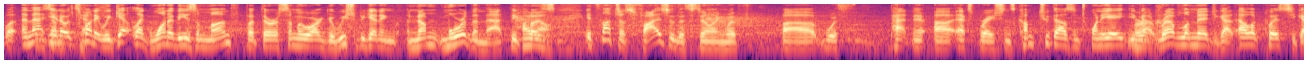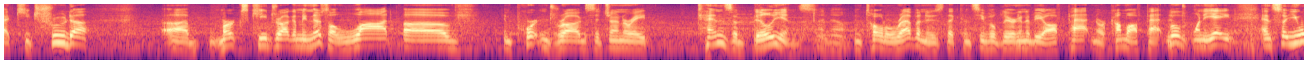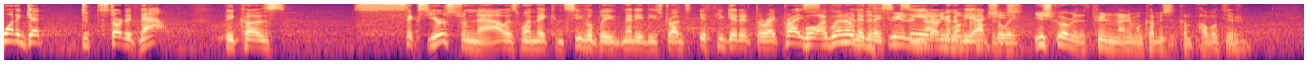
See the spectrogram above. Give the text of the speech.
Well, and that you know, it's cash. funny. We get like one of these a month, but there are some who argue we should be getting a num- more than that because it's not just Pfizer that's dealing with uh, with patent uh, expirations. Come 2028, you got Revlimid, you got Eliquis, you got Keytruda, uh, Merck's key drug. I mean, there's a lot of important drugs that generate tens of billions I know. in total revenues that conceivably are going to be off patent or come off patent Well- in 28. And so you want to get started now because six years from now is when they conceivably many of these drugs, if you get it at the right price, Well, I went over and if the they succeed, are going to 391 be companies. actually. You should go over the 391 companies that come public there.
